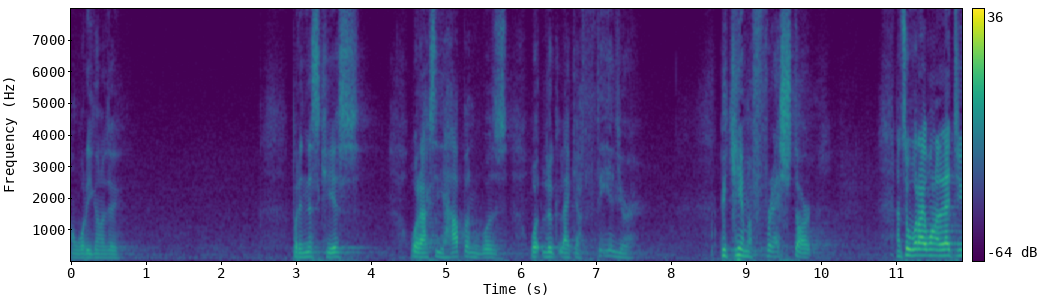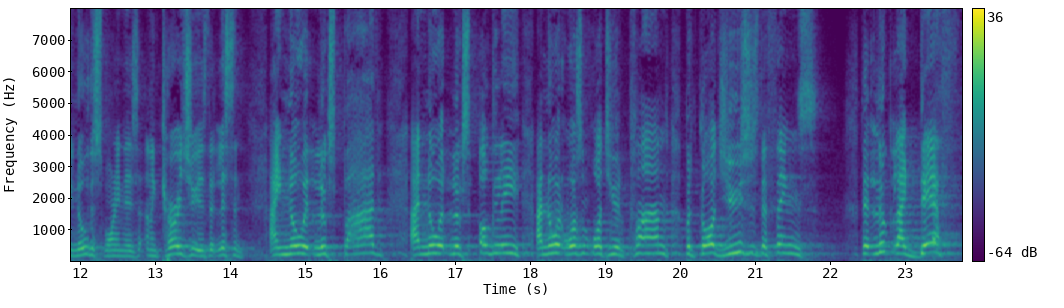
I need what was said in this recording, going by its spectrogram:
And what are you going to do? But in this case, what actually happened was what looked like a failure became a fresh start. And so, what I want to let you know this morning is, and encourage you, is that listen, I know it looks bad. I know it looks ugly. I know it wasn't what you had planned, but God uses the things that look like death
